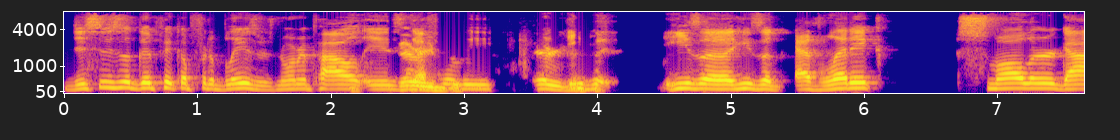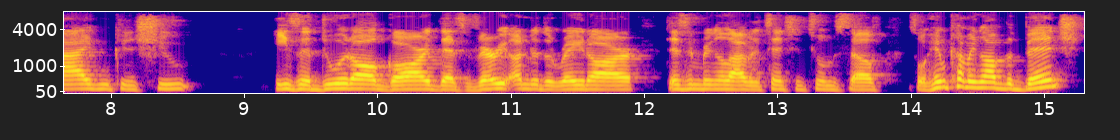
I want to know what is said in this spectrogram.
this is a good pickup for the Blazers. Norman Powell is Very definitely he's a, he's a he's a athletic, smaller guy who can shoot. He's a do it all guard that's very under the radar, doesn't bring a lot of attention to himself. So him coming off the bench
